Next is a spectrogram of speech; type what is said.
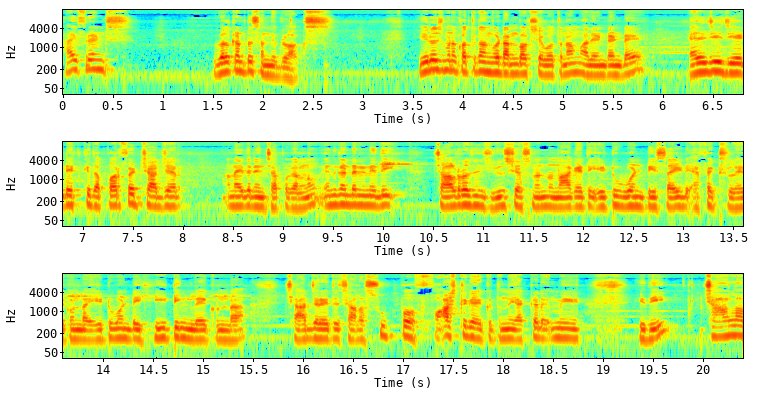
Hi friends welcome to Sandeep blogs ఈరోజు మనం కొత్తగా ఇంకోటి అన్బాక్స్ చేయబోతున్నాం. అదేంటంటే ఎల్జీ జిఏటెక్స్కి ద పర్ఫెక్ట్ ఛార్జర్ అని అయితే నేను చెప్పగలను. ఎందుకంటే నేను ఇది చాలా రోజుల నుంచి యూజ్ చేస్తున్నాను. నాకైతే ఎటువంటి సైడ్ ఎఫెక్ట్స్ లేకుండా ఎటువంటి హీటింగ్ లేకుండా ఛార్జర్ అయితే చాలా సూపర్ ఫాస్ట్గా ఎక్కుతుంది. ఎక్కడ మీ ఇది చాలా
